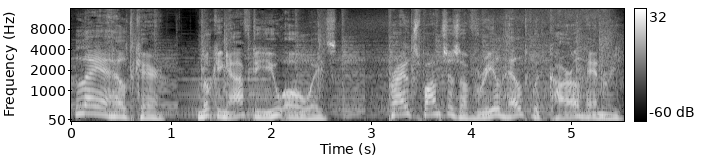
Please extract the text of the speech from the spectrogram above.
Laya Healthcare, looking after you always. Proud sponsors of Real Health with Carl Henry.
